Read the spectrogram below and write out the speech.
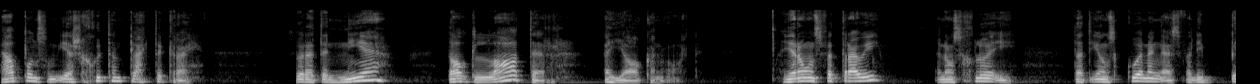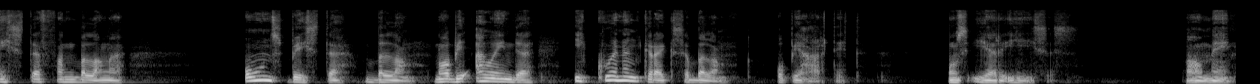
Help ons om eers goed in plek te kry sodat 'n nee dalk later 'n ja kan word. Here ons vertrou U en ons glo U dat U ons koning is wat die beste van belange ons beste belang, maar op die ou ende U koninkryk se belang op die hart het. Ons eer U Jesus. Amen.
